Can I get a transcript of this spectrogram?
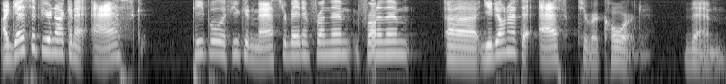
I guess if you're not gonna ask people if you can masturbate in front of them, in front of them, uh, you don't have to ask to record them.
